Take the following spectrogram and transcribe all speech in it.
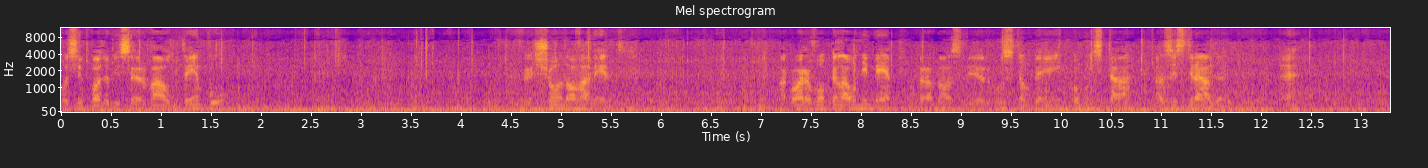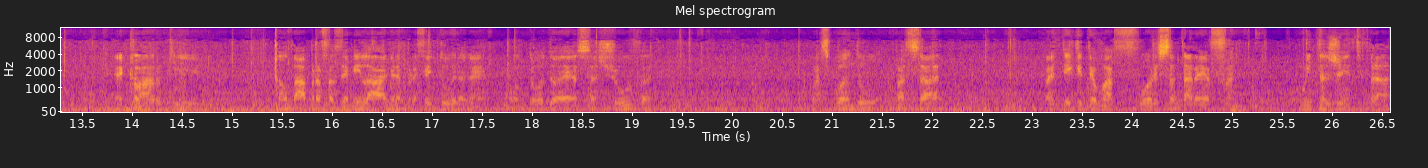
Você pode observar, o tempo fechou novamente. Agora eu vou pela Unimap para nós vermos também como está as estradas. Né? É claro que não dá para fazer milagre a prefeitura, né? Com toda essa chuva. Mas quando passar, vai ter que ter uma força-tarefa. Muita gente para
